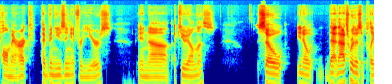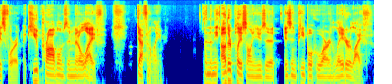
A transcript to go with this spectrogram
Paul Marik have been using it for years in uh, acute illness. So, you know, that that's where there's a place for it. Acute problems in middle life, definitely. And then the other place I'll use it is in people who are in later life.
